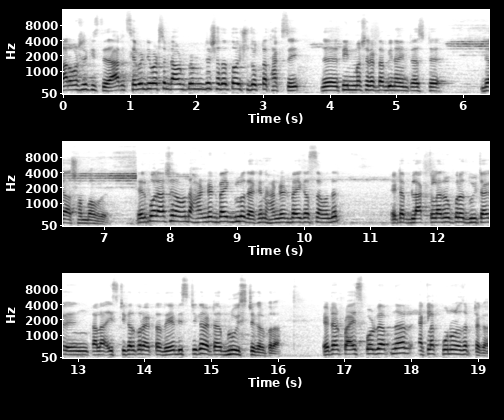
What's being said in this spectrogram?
বারো মাসের কিস্তি। আর সেভেন্টি পার্সেন্ট ডাউন পেমেন্টের সাথে তো ওই সুযোগটা থাকছেই যে তিন মাসের একটা বিনা ইন্টারেস্টে দেওয়া সম্ভব হবে এরপরে আসেন আমাদের হান্ড্রেড বাইকগুলো দেখেন। হান্ড্রেড বাইক আছে আমাদের। এটা ব্ল্যাক কালারের উপরে দুইটা কালার স্টিকার করা, একটা রেড স্টিকার একটা ব্লু স্টিকার করা। এটার প্রাইস পড়বে আপনার এক লাখ পনেরো হাজার টাকা।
